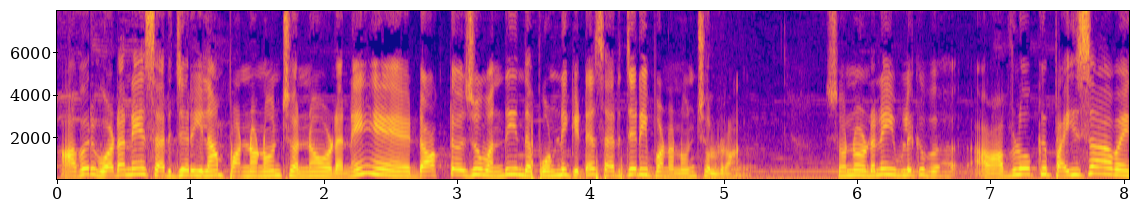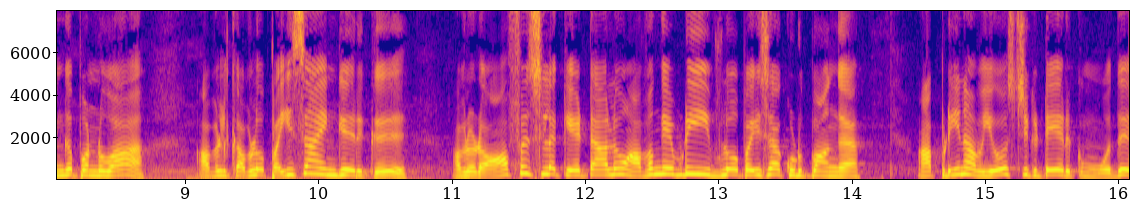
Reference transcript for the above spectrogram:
அவர் உடனே சர்ஜரிலாம் பண்ணணும்னு சொன்ன உடனே டாக்டர்ஸும் வந்து இந்த பொண்ணுக்கிட்ட சர்ஜரி பண்ணணும்னு சொல்கிறாங்க சொன்ன உடனே இவளுக்கு அவ்வளோக்கு பைசா அவள் எங்கே பண்ணுவா? அவளுக்கு அவ்வளோ பைசா எங்கே இருக்குது அவளோட ஆஃபீஸில் கேட்டாலும் அவங்க எப்படி இவ்வளோ பைசா கொடுப்பாங்க? அப்படின்னு அவள் யோசிச்சுக்கிட்டே இருக்கும்போது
